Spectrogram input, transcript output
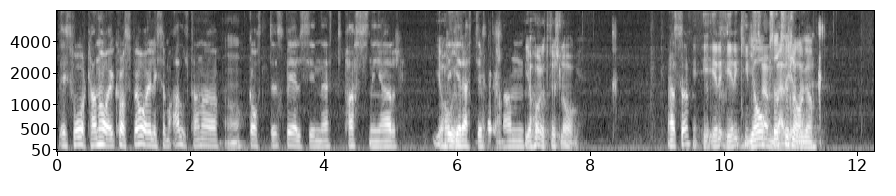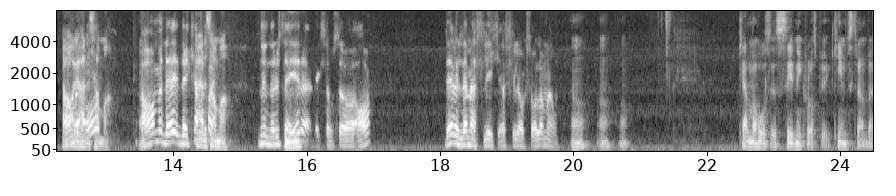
Det är svårt. Han har ju, Crosby har ju liksom allt. Han har Ja. skottet, spelsinnet, passningar, Jag, ligger har, rätt i banan. jag har ett förslag. Alltså, Är, är, det, är det Kim Jag har också Strömberg? ett förslag. Ja, Ja, jag hade ja. samma. ja men det, det kan Jag hade samma. Nu när du säger Mm. det liksom, så ja. Det är väl det mest lika skulle jag också hålla med om. Ja, ja, ja. Kalmar HC's Sidney Crosby, Kim Strömberg.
